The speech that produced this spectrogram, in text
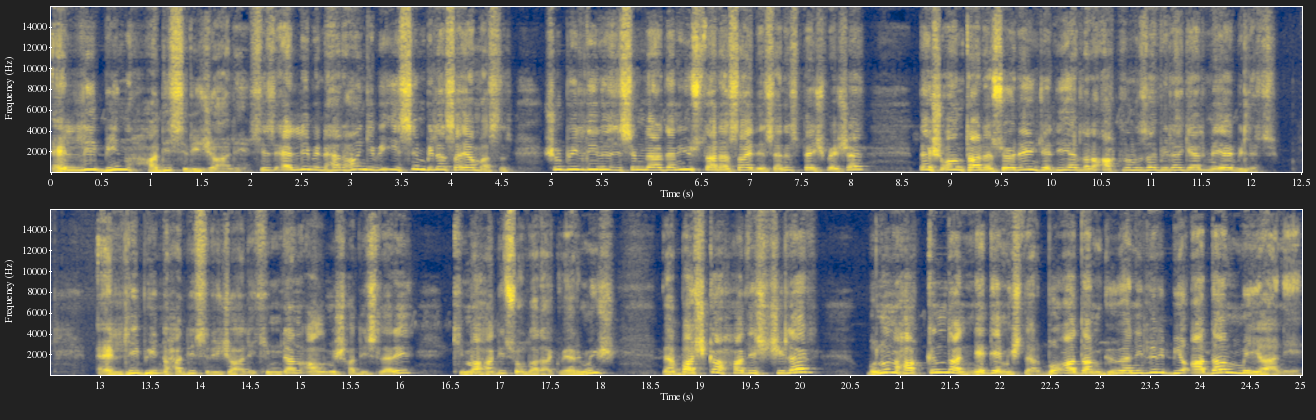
50 bin hadis ricali. Siz 50 bin herhangi bir isim bile sayamazsınız. Şu bildiğiniz isimlerden 100 tane say deseniz peş peşe 5-10 tane söyleyince diğerleri aklınıza bile gelmeyebilir. 50 bin hadis ricali kimden almış hadisleri kime hadis olarak vermiş ve başka hadisçiler bunun hakkında ne demişler? Bu adam güvenilir bir adam mı yani?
